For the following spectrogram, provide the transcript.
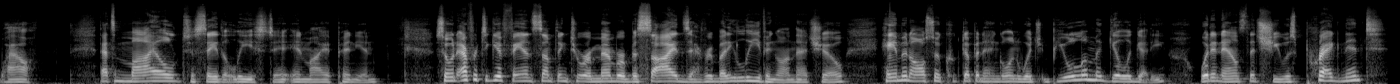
wow, that's mild to say the least, in my opinion. So, in effort to give fans something to remember besides everybody leaving on that show, Heyman also cooked up an angle in which Beulah McGillicuddy would announce that she was pregnant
